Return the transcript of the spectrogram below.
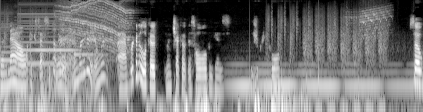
the now accessible area. And we're gonna, and we're, uh, we're gonna look out and check out this hole because these are pretty cool. So,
